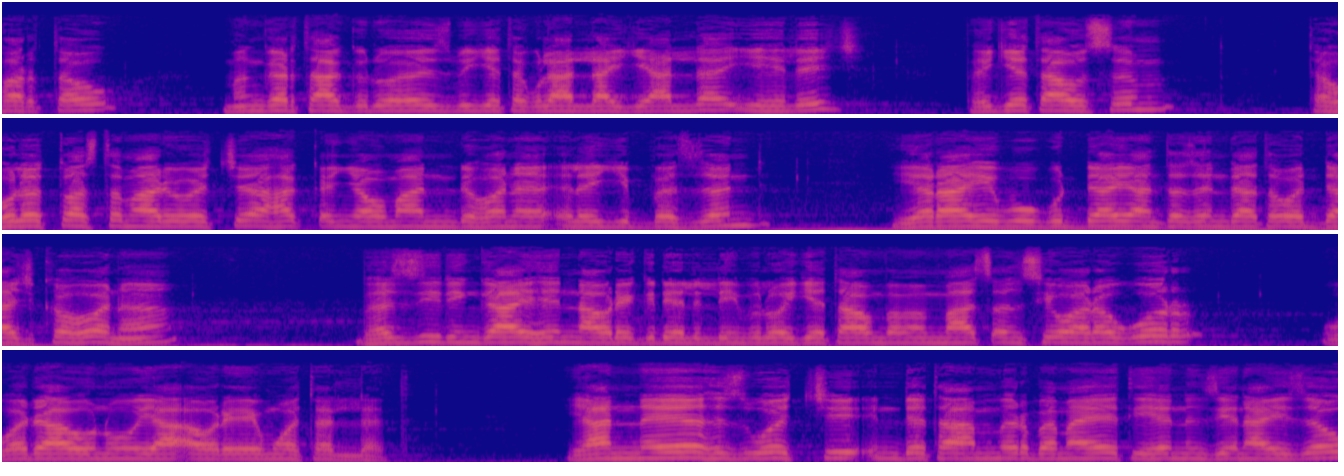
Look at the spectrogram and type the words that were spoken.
ፈርተው መንገድ ታግዶ ህዝብ እየተጉላላ እያለ ይህ ልጅ በጌታው ስም ተሁለቱ አስተማሪዎች ሀቀኛው ማን እንደሆነ እለይበት ዘንድ የራሂቡ ጉዳይ አንተ ዘንዳ ተወዳጅ ከሆነ በዚህ ድንጋይ ይህን አውሬ ግደልልኝ ብሎ ጌታውን በመማፀን ሲወረውር አሁኑ ያ አውሬ ሞተለት። ያነ ህዝቦች እንደ ታምር በማየት ይህንን ዜና ይዘው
